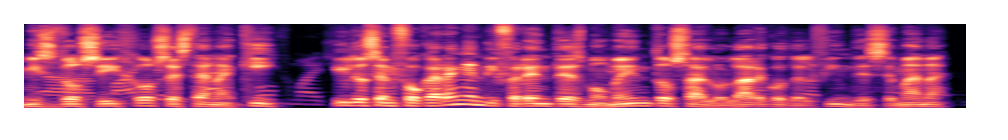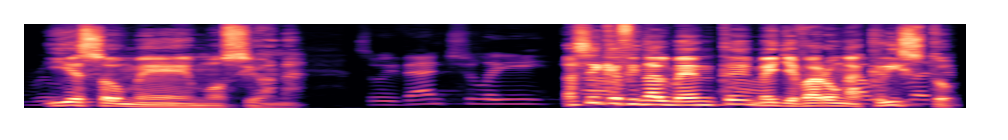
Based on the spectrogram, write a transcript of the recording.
Mis dos hijos están aquí y los enfocarán en diferentes momentos a lo largo del fin de semana, y eso me emociona. Así que finalmente me llevaron a Cristo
